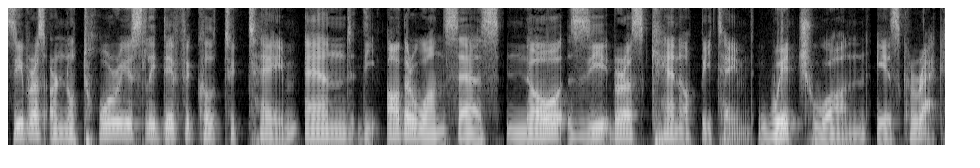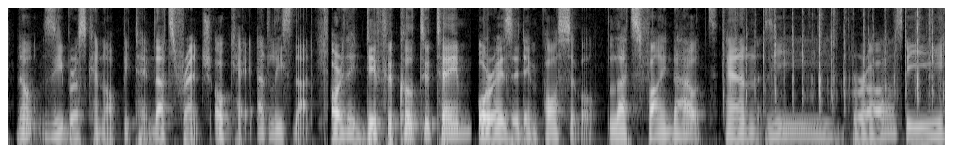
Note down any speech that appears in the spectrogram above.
Zebras are notoriously difficult to tame, and the other one says, no, zebras cannot be tamed. Which one is correct? No, zebras cannot be tamed. That's French. Okay, at least that. Are they difficult to tame, or is it impossible? Let's find out. Can zebras be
